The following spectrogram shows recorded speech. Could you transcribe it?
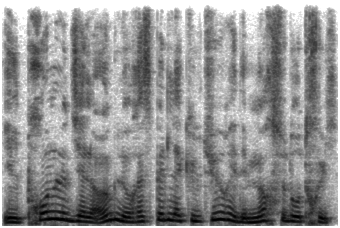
Il prône le dialogue, le respect de la culture et des mœurs d'autrui.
